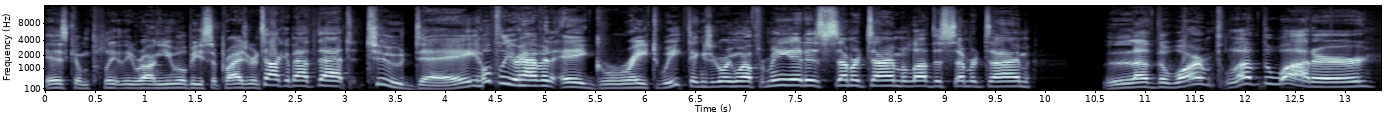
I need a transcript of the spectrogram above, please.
is completely wrong. You will be surprised. We're going to talk about that today. Hopefully, you're having a great week. Things are going well for me. It is summertime. I love the summertime. Love the warmth. Love the water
